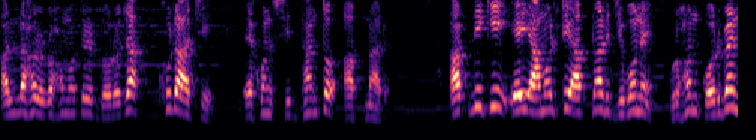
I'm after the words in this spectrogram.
আল্লাহর রহমতের দরজা খোলা আছে, এখন সিদ্ধান্ত আপনার। আপনি কি এই আমলটি আপনার জীবনে গ্রহণ করবেন?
